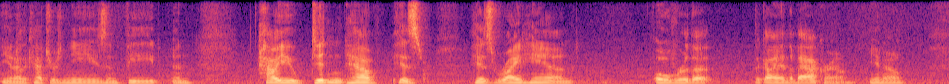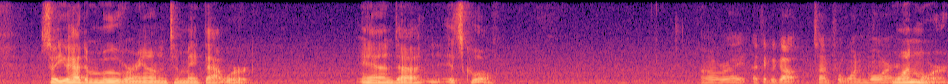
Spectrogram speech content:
you know the catcher's knees and feet and how you didn't have his his right hand over the the guy in the background, you know. So you had to move around and to make that work. And uh, it's cool. All right. I think we got time for one more. One more.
